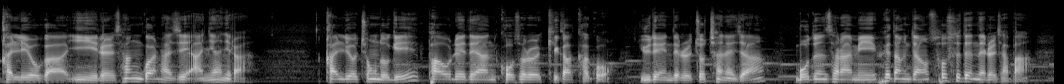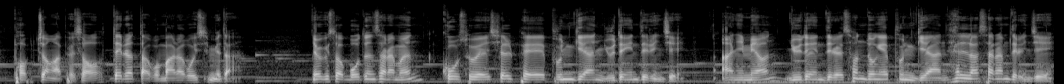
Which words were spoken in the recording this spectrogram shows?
갈리오가 이 일을 상관하지 아니하니라. 갈리오 총독이 바울에 대한 고소를 기각하고 유대인들을 쫓아내자 모든 사람이 회당장 소스데네를 잡아 법정 앞에서 때렸다고 말하고 있습니다. 여기서 모든 사람은 고소의 실패에 분개한 유대인들인지 아니면 유대인들의 선동에 분개한 헬라 사람들인지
